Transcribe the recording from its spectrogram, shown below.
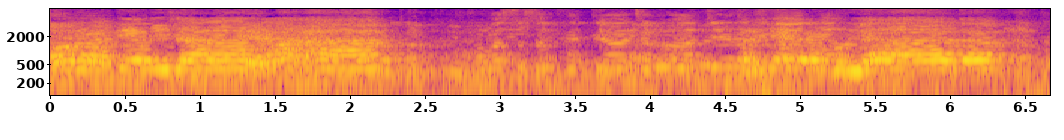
ఓం రత్య విచారాయ నమః పరిచయం కుర్యాత్ ఆ పుణ్యాలు గురు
